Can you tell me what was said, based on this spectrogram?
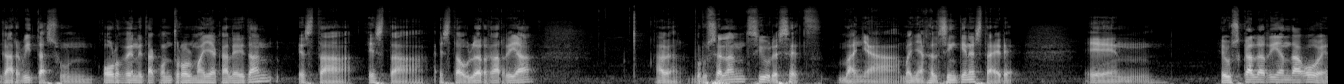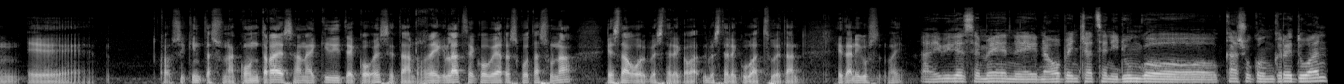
garbitasun orden eta kontrol maila kaleetan, ez da, ez da, ez da ulergarria, a ber, Bruselan ziur ezetz, baina, baina Helsinkin ez da ere. En, Euskal Herrian dagoen e, zikintasuna kontra esana ekiditeko, ez, eta reglatzeko beharrezkotasuna ez dago besteleku, besteleku batzuetan. Eta nik bai? Adibidez hemen, e, nago pentsatzen irungo kasu konkretuan,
